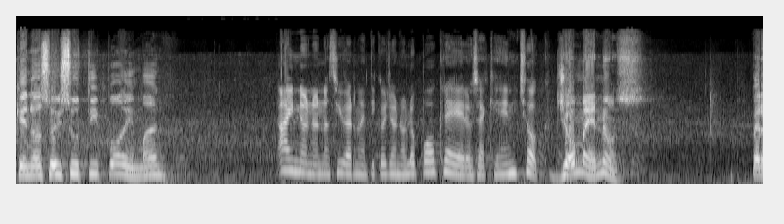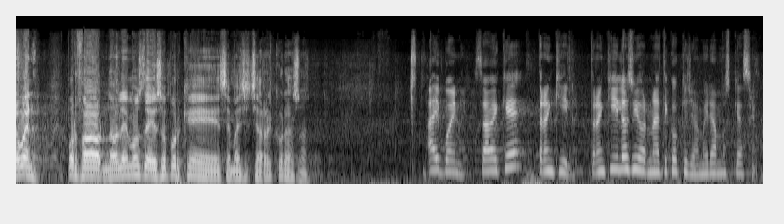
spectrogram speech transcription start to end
que no soy su tipo de man. Ay, no, no, no, cibernético, yo no lo puedo creer, o sea, quedé en shock. Yo menos. Pero bueno, por favor, no hablemos de eso porque se me achicharra el corazón. Ay, bueno, ¿sabe qué? Tranquilo, tranquilo, cibernético, que ya miramos qué hacemos.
